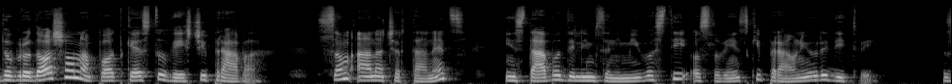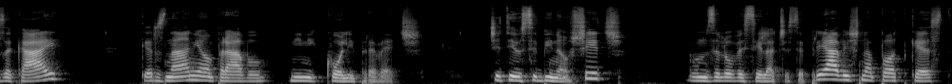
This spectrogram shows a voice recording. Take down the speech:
Dobrodošel na podkastu Vešči prava. Sem Ana Črtanec in s tabo delim zanimivosti o slovenski pravni ureditvi. Zakaj? Ker znanja o pravu ni nikoli preveč. Če ti je vsebina všeč, bom zelo vesela, če se prijaviš na podcast,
